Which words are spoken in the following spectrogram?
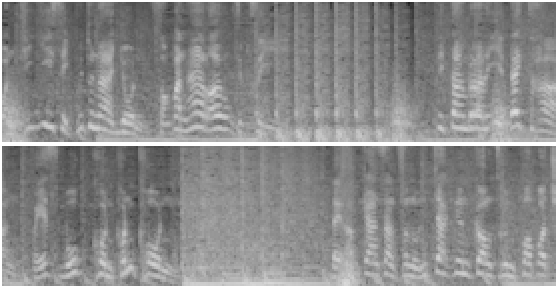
วันที่ 20 มิถุนายน 2564 ติดตามรายละเอียดได้ทาง Facebook คนค้นคน ได้รับการสนับสนุนจากเงินกองทุนปปช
